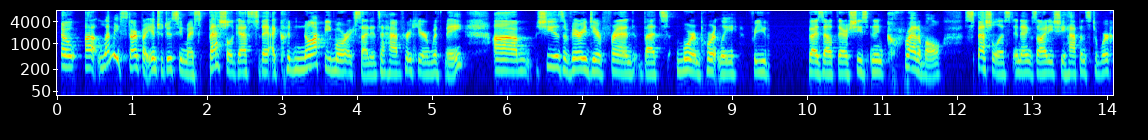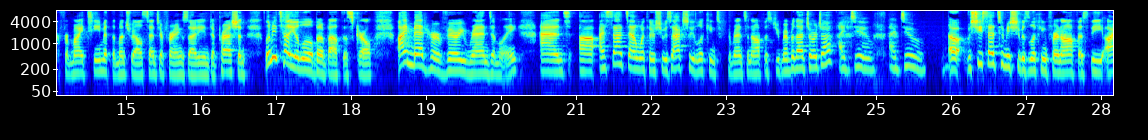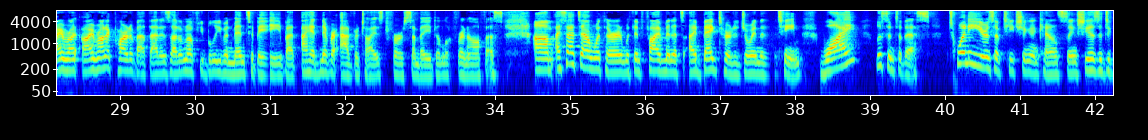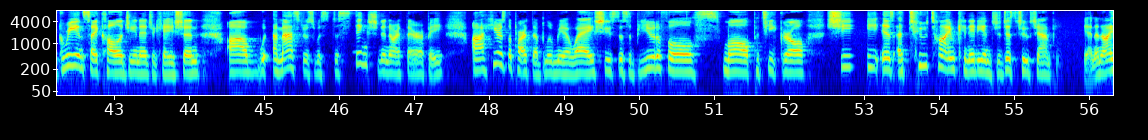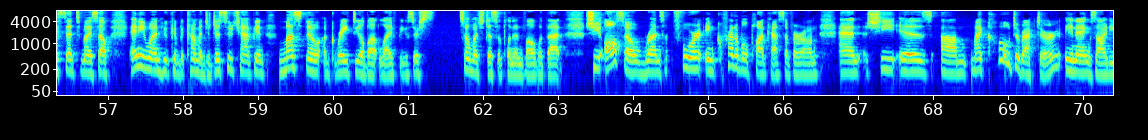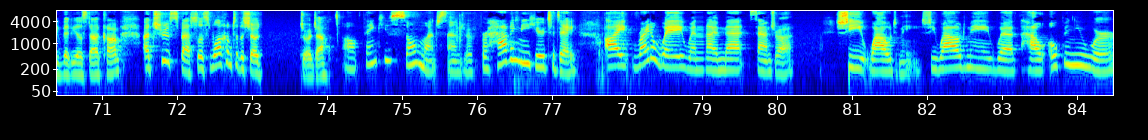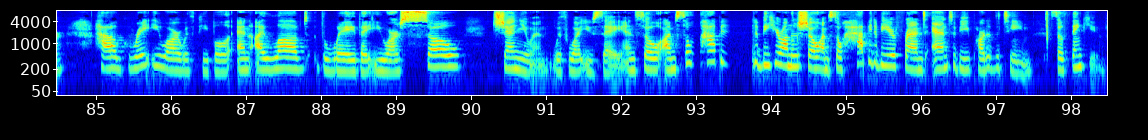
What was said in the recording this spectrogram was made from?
So uh, let me start by introducing my special guest today. I could not be more excited to have her here with me. Um, she is a very dear friend, but more importantly for you guys out there. She's an incredible specialist in anxiety. She happens to work for my team at the Montreal Center for Anxiety and Depression. Let me tell you a little bit about this girl. I met her very randomly and uh, I sat down with her. She was actually looking to rent an office. Do you remember that, Georgia? I do. I do. Uh, she said to me she was looking for an office. The ironic part about that is I don't know if you believe in meant to be, but I had never advertised for somebody to look for an office. Um, I sat down with her, and within five minutes, I begged her to join the team. Why? Listen to this. 20 years of teaching and counseling. She has a degree in psychology and education, uh, a master's with distinction in art therapy. Uh, here's the part that blew me away. She's this beautiful, small, petite girl. She is a two-time Canadian Jiu-Jitsu champion. And I said to myself, anyone who can become a jiu-jitsu champion must know a great deal about life because there's so much discipline involved with that. She also runs four incredible podcasts of her own, and she is um, my co-director in anxietyvideos.com, a true specialist. Welcome to the show, Georgia. Oh, thank you so much, Sandra, for having me here today. I right away when I met Sandra, she wowed me. She wowed me with how open you were, how great you are with people, and I loved the way that you are so genuine with what you say. And so I'm so happy to be here on the show. I'm so happy to be your friend and to be part of the team. So thank you.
